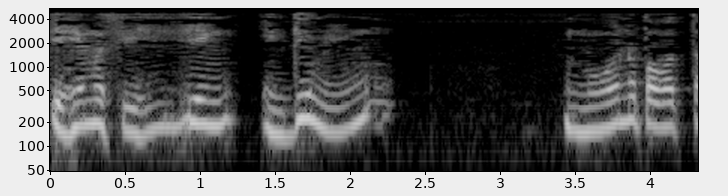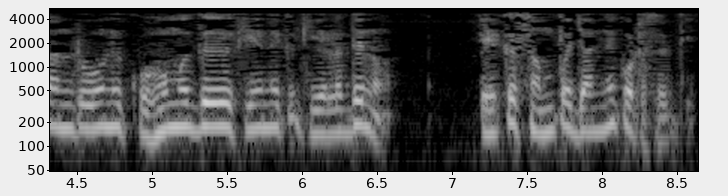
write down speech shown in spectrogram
එහෙම සිහියෙන් ඉඳිමින් නුවණ පවත්තන්න ඕනේ කොහොමද කියන එක කියලා දෙනවා. ඒක සම්පජන්‍ය කොටසදී.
